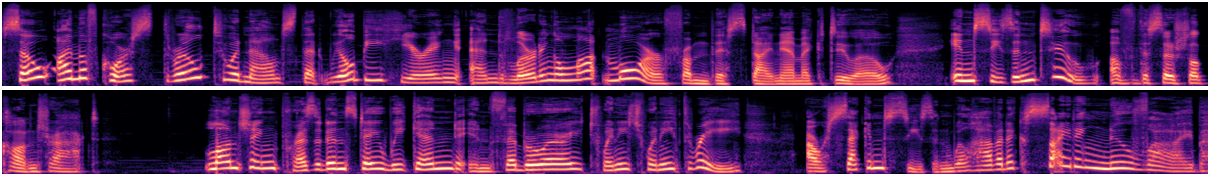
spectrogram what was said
So, I'm of course thrilled to announce that we'll be hearing and learning a lot more from this dynamic duo in season two of The Social Contract. Launching President's Day weekend in February 2023, Our second season will have an exciting new vibe.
